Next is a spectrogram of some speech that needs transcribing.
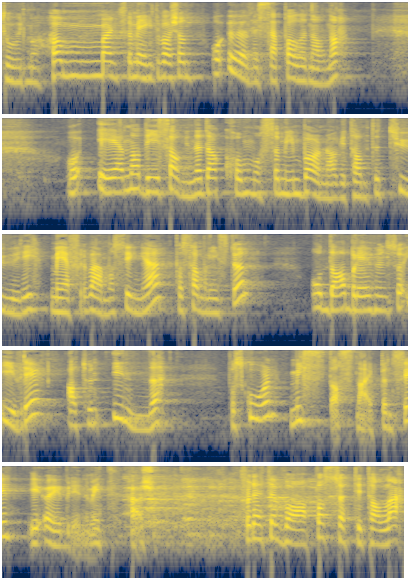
Tor med hammeren, som egentlig var sånn å øve seg på alle navna. Og en av de sangene, da kom også min barnehagetante Turi med for å være med å synge på samlingsstund. Og da ble hun så ivrig at hun inne på skolen mista sneipen sin i øyebrynet mitt. her. For dette var på 70-tallet.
